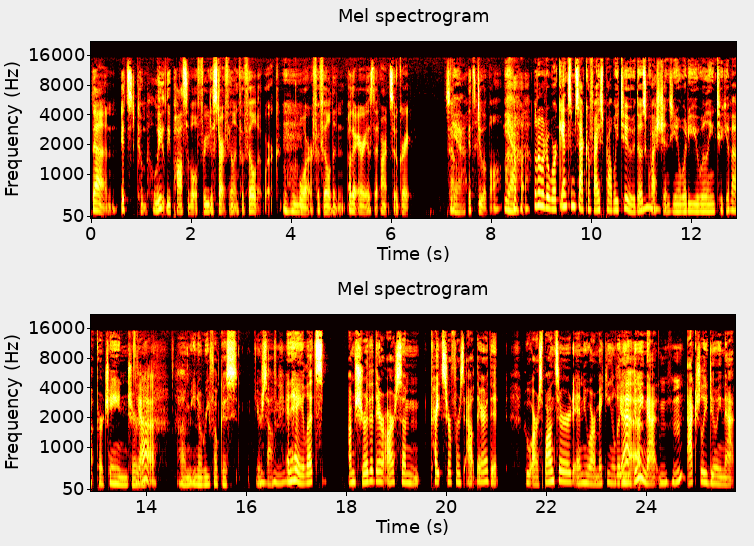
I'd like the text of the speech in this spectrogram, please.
then it's completely possible for you to start feeling fulfilled at work mm-hmm. or fulfilled in other areas that aren't so great. So yeah. it's doable. yeah. A little bit of work and some sacrifice probably too. Those mm. questions, you know, what are you willing to give up or change or, yeah. um, you know, refocus yourself. Mm-hmm. And hey, let's, I'm sure that there are some kite surfers out there that who are sponsored and who are making a living yeah. doing that, mm-hmm. actually doing that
